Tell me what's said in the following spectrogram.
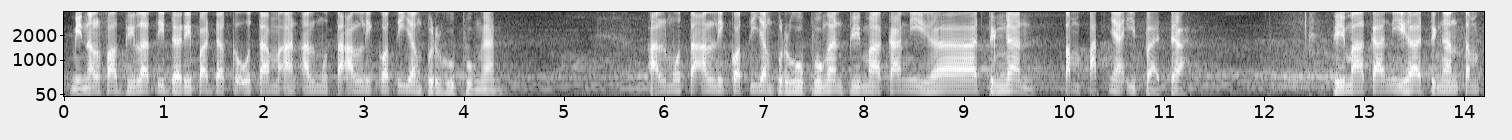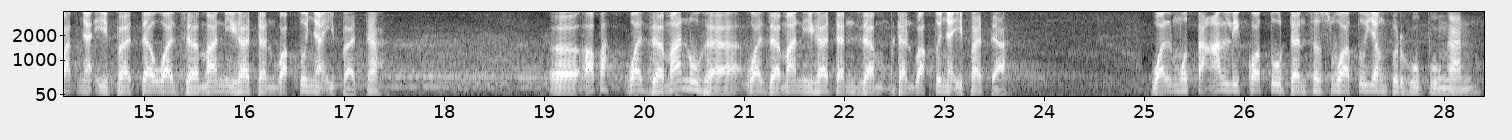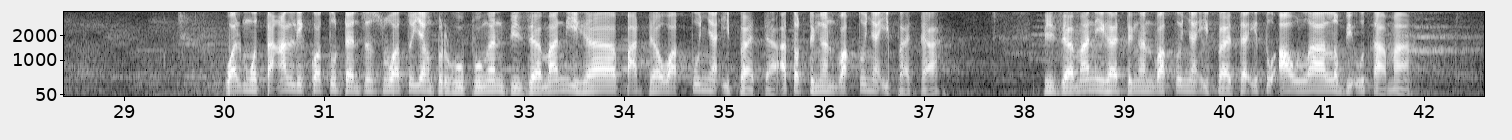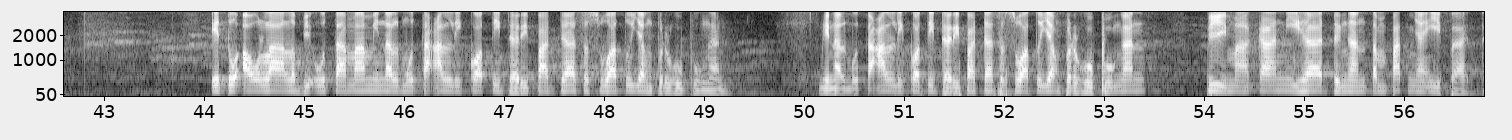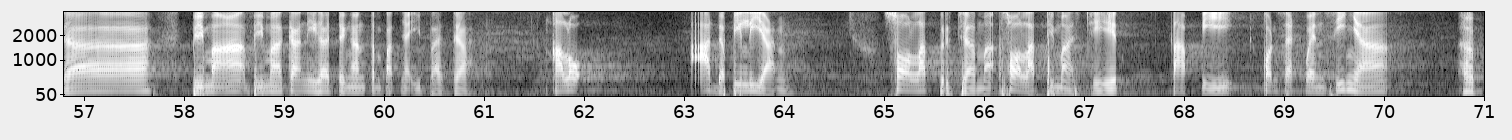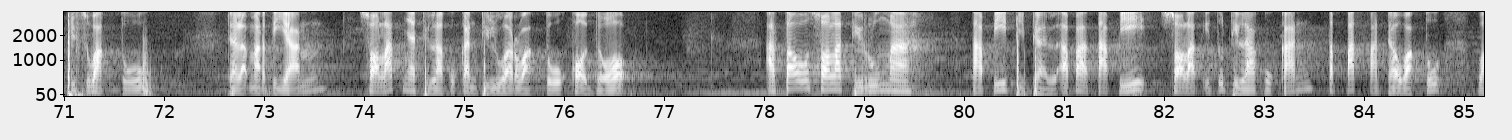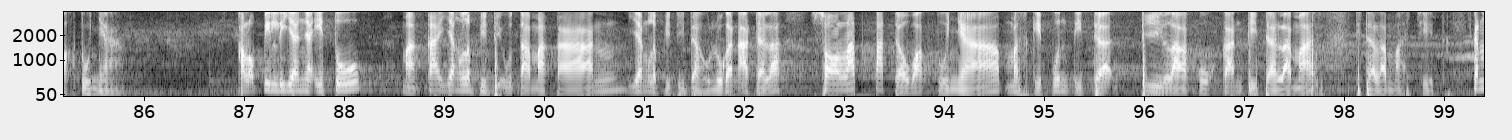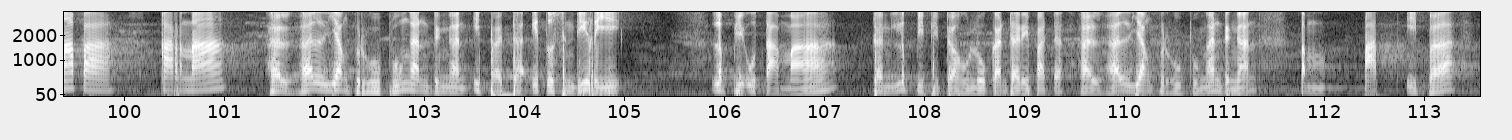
Minal fadilati daripada keutamaan al muta'alliqati yang berhubungan. Al muta'alliqati yang berhubungan bimakaniha dengan tempatnya ibadah. Bimakaniha dengan tempatnya ibadah wa zamaniha dan waktunya ibadah e, apa? Wa zamanuha wa zamaniha dan zam, dan waktunya ibadah. Wal muta'alliqatu dan sesuatu yang berhubungan. Wal muta'alliqatu dan sesuatu yang berhubungan bizamaniha pada waktunya ibadah atau dengan waktunya ibadah. Bizamaniha dengan waktunya ibadah itu aula lebih utama itu aula lebih utama minal muta'alliqati daripada sesuatu yang berhubungan. Minal muta'alliqati daripada sesuatu yang berhubungan bimakaniha dengan tempatnya ibadah. Bima bimakaniha dengan tempatnya ibadah. Kalau ada pilihan sholat berjamaah sholat di masjid tapi konsekuensinya habis waktu dalam artian sholatnya dilakukan di luar waktu kodok atau sholat di rumah. Tapi di dal apa tapi sholat itu dilakukan tepat pada waktu waktunya. Kalau pilihannya itu maka yang lebih diutamakan yang lebih didahulukan adalah sholat pada waktunya meskipun tidak dilakukan di dalam mas di dalam masjid. Kenapa? Karena hal-hal yang berhubungan dengan ibadah itu sendiri lebih utama dan lebih didahulukan daripada hal-hal yang berhubungan dengan tempat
